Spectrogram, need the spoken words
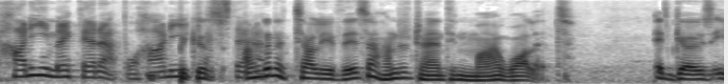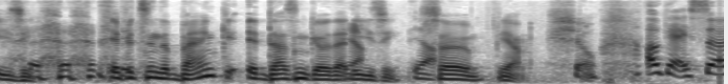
how do you make that up, or how do you Because I'm going to tell you, if there's a hundred rand in my wallet, it goes easy. if it's in the bank, it doesn't go that Yeah, easy. yeah. So yeah, Sure. Okay, so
